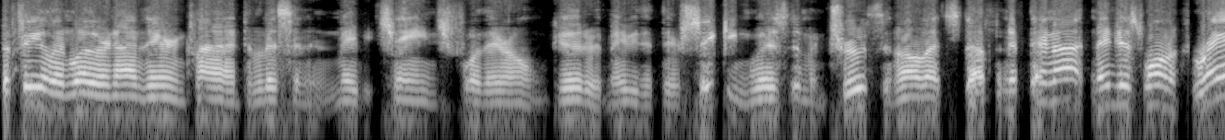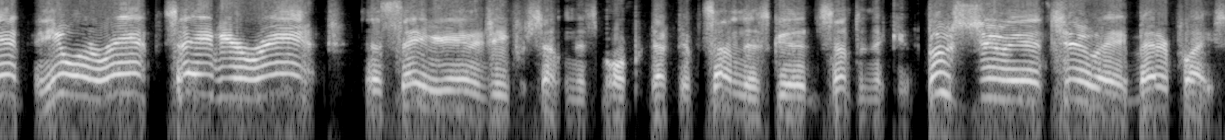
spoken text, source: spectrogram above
the feeling whether or not they're inclined to listen and maybe change for their own good or maybe that they're seeking wisdom and truth and all that stuff. And if they're not, and they just want to rant and you want to rant, save your rant. Let's save your energy for something that's more productive, something that's good, something that can boost you into a better place.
